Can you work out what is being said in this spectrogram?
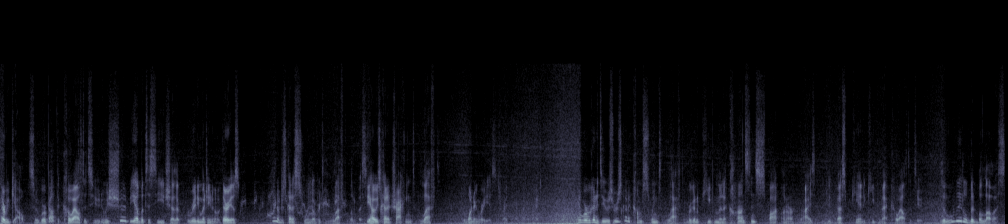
There we go. So we're about the co-altitude, and we should be able to see each other pretty much. You know, there he is. And I'm just going to swing over to the left a little bit. See how he's kind of tracking to the left? You're wondering where he is. He's right there, by the way. And what we're going to do is we're just going to come swing to the left, and we're going to keep him in a constant spot on our horizon and do the best we can to keep him at co-altitude. He's a little bit below us.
